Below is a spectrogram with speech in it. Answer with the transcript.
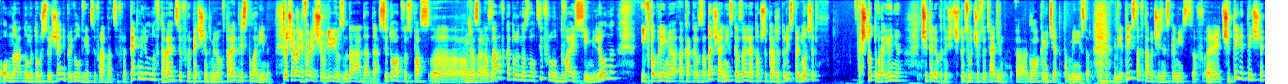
Он на одном и том же совещании привел две цифры. Одна цифра 5 миллионов, вторая цифра 5 с чем-то миллионов, вторая 3,5. Еще Ради Фаридович удивился. Да, да, да. Ситуацию спас э, Назаров. Назаров, который назвал цифру 2,7 миллиона. И в то время, как задачу, они сказали о том, что каждый турист приносит что-то в районе 4 тысяч. То есть вы чувствуете, один э, глава комитета, там министр, 2 300, второй через несколько месяцев э, 4 тысячи.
